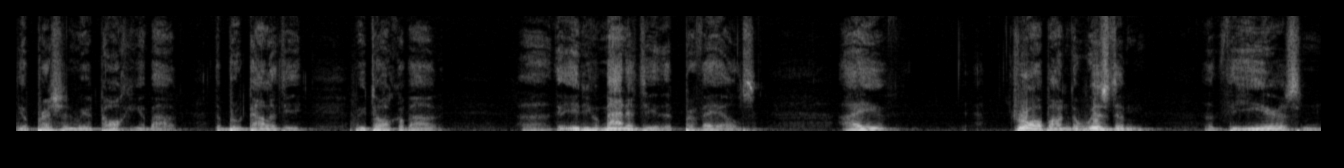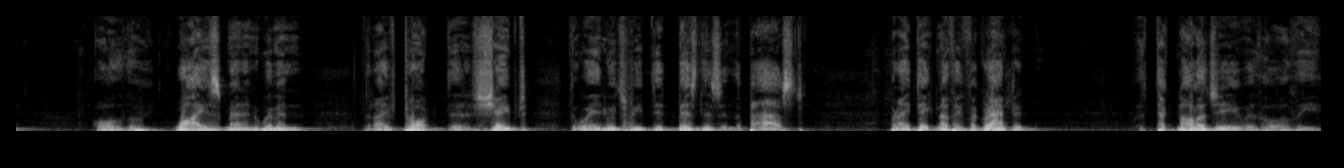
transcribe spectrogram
the oppression we are talking about, the brutality we talk about, uh, the inhumanity that prevails. I draw upon the wisdom of the years and all the wise men and women that I've talked that have shaped the way in which we did business in the past. But I take nothing for granted. With technology, with all the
